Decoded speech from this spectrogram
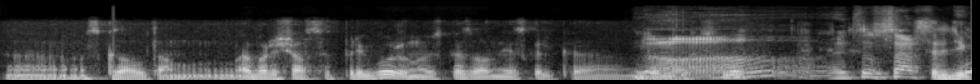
Э, сказал там, обращался к Пригожину и сказал несколько да, слов. Это Саша Среди.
